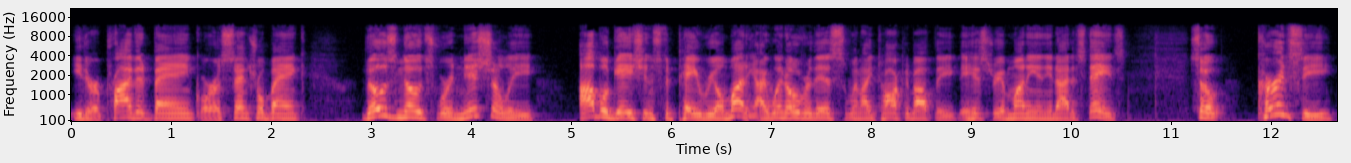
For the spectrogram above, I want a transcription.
either a private bank or a central bank, those notes were initially obligations to pay real money. I went over this when I talked about the, the history of money in the United States. So currency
